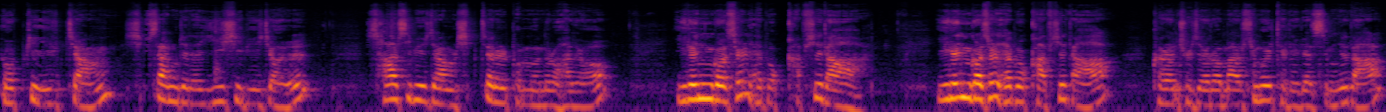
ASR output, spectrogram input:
욥기 1장 13절에 22절 42장 10절을 본문으로 하여 이런 것을 회복합시다. 이런 것을 회복합시다. 그런 주제로 말씀을 드리겠습니다.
